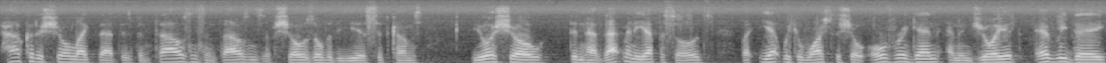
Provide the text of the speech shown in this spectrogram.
how could a show like that, there's been thousands and thousands of shows over the years, sitcoms, your show didn't have that many episodes, but yet we could watch the show over again and enjoy it every day.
